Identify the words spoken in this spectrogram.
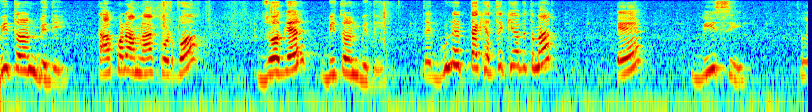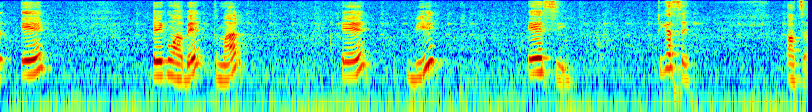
বিতরণ বিধি। তারপরে আমরা করব যোগের বিতরণ বিধি। তো গুণেরটা ক্ষেত্রে কী হবে তোমার? এ বি সি তাহলে এ এরকম হবে তোমার। এ বি এ সি ঠিক আছে? আচ্ছা।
